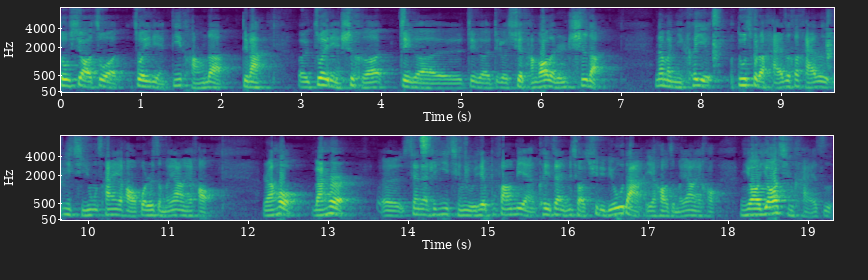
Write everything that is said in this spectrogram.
都需要做做一点低糖的，对吧？呃，做一点适合这个这个这个血糖高的人吃的。那么你可以督促着孩子和孩子一起用餐也好，或者怎么样也好。然后完事儿，呃，现在是疫情，有一些不方便，可以在你们小区里溜达也好，怎么样也好，你要邀请孩子。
